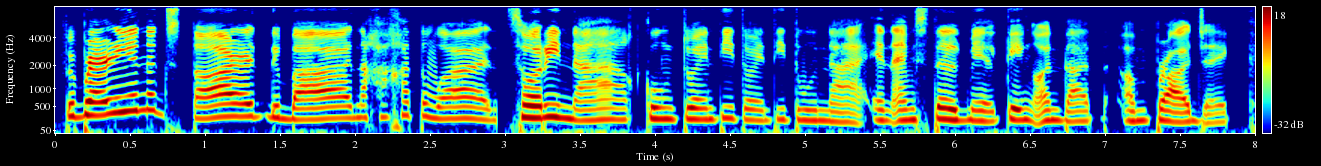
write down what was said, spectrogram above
February yung nag-start, di ba? Nakakatuwa. Sorry na kung 2022 na and I'm still milking on that um project.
